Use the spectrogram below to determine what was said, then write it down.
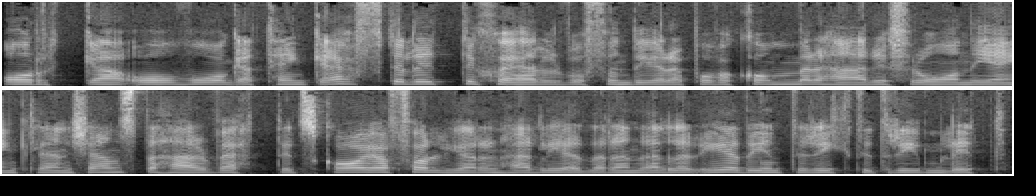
orka och våga tänka efter lite själv och fundera på var kommer det här ifrån egentligen? Känns det här vettigt? Ska jag följa den här ledaren eller är det inte riktigt rimligt?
